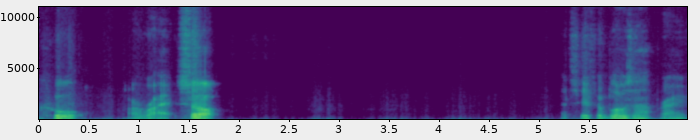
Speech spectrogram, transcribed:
Cool. All right. So let's see if it blows up, right?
